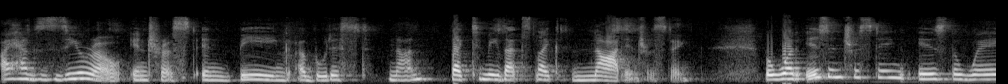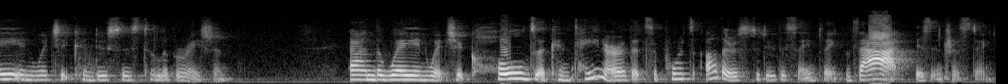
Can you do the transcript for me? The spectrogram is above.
I have zero interest in being a Buddhist nun. Like to me, that's like not interesting. But what is interesting is the way in which it conduces to liberation and the way in which it holds a container that supports others to do the same thing. That is interesting.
